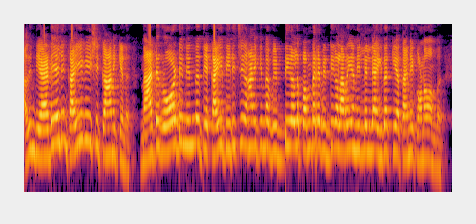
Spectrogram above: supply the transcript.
അതിന്റെ ഇടയിലും കൈ വീശി കാണിക്കണ്. നാട്ടിൽ റോഡിൽ നിന്ന് കൈ തിരിച്ച് കാണിക്കുന്ന വിഡ്ഢികൾ പമ്പര വിഡ്ഢികൾ അറിയണില്ലല്ല ഇതൊക്കെയാ തനി ഗുണമെന്ന്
